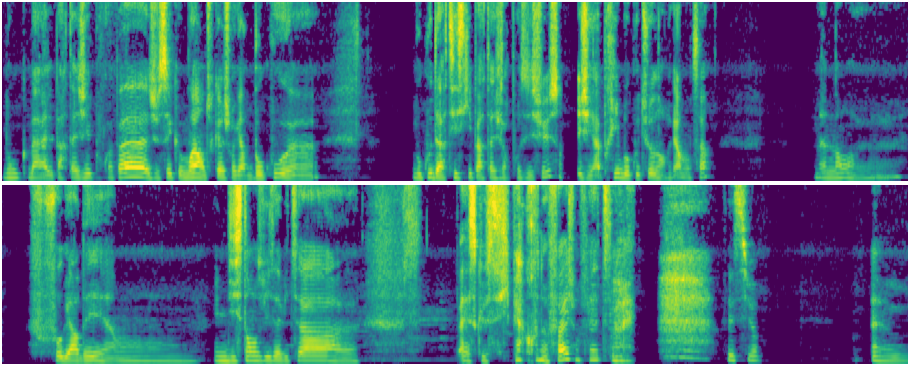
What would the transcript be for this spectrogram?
Donc, bah, le partager, pourquoi pas. Je sais que moi, en tout cas, je regarde beaucoup, euh, beaucoup d'artistes qui partagent leur processus. J'ai appris beaucoup de choses en regardant ça. Maintenant, euh, faut garder une distance vis-à-vis de ça. Euh, parce que c'est hyper chronophage en fait. C'est sûr. Euh,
